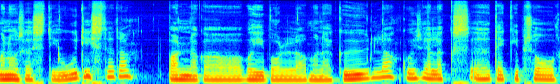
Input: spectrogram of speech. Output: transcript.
mõnusasti uudistada panna ka võib-olla mõne küünla, kui selleks äh, tekib soov.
